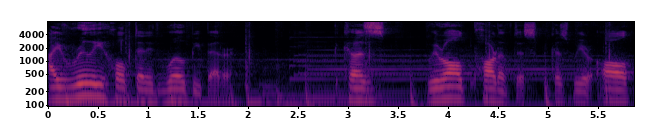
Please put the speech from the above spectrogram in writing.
I really hope that it will be better because we're all part of this because we're all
